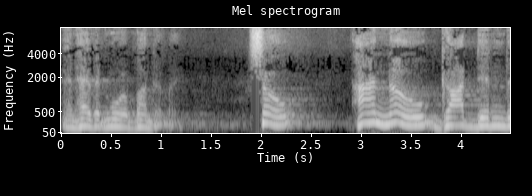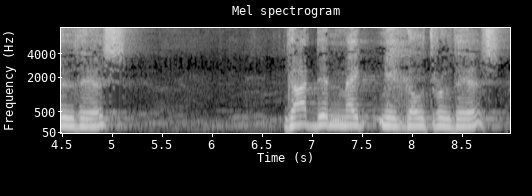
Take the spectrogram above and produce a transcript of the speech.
and have it more abundantly. So I know God didn't do this. God didn't make me go through this.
